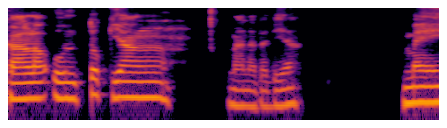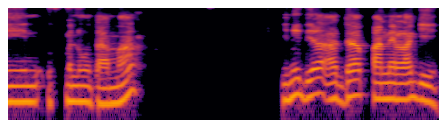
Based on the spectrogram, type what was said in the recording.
Kalau untuk yang mana tadi ya? Main menu utama ini dia ada panel lagi.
